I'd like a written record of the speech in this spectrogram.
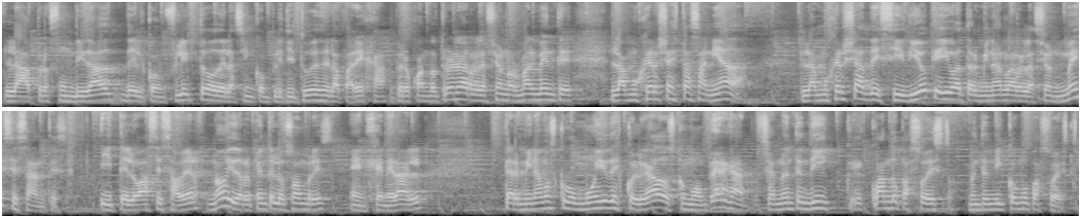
la profundidad del conflicto o de las incompletitudes de la pareja, pero cuando truena la relación normalmente la mujer ya está saneada. La mujer ya decidió que iba a terminar la relación meses antes y te lo hace saber, ¿no? Y de repente los hombres en general terminamos como muy descolgados, como, verga, o sea, no entendí cuándo pasó esto, no entendí cómo pasó esto.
